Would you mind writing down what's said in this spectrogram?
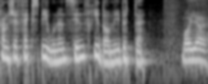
kanskje fikk spionen sin fridom i bytte. 뭐야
